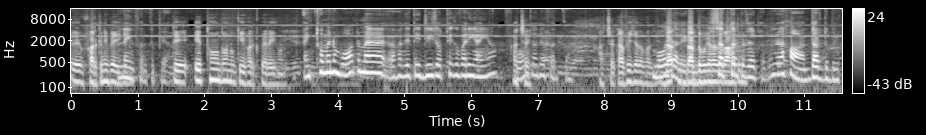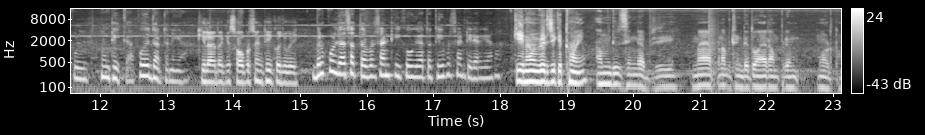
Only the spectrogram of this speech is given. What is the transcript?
ਇਹ ਫ਼ਰਕ ਨਹੀਂ ਪਿਆ ਨਹੀਂ ਫ਼ਰਕ ਪਿਆ। ਤੇ ਇੱਥੋਂ ਤੁਹਾਨੂੰ ਕੀ ਫ਼ਰਕ ਪੈ ਰਹੀ ਹੁਣ? ਇੱਥੋਂ ਮੈਨੂੰ ਬਹੁਤ ਮੈਂ ਹਜੇ ਤੀਜੀ ਚੌਥੀ ਕੁ ਵਾਰੀ ਆਈ ਹਾਂ। ਅੱਛਾ ਬਹੁਤ ਜੀ। ਜ਼ਿਆਦਾ ਫ਼ਰਕ ਆ। ਅੱਛਾ ਕਾਫੀ ਜ਼ਿਆਦਾ ਫ਼ਰਕ ਬਹੁਤ ਦਰ- ਜ਼ਿਆਦਾ ਦਰਦ ਵਗੈਰਾ ਦਾ ਰਾਹਤ 70% ਹਾਂ ਦਰਦ ਬਿਲਕੁਲ ਹੁਣ ਠੀਕ ਹੈ ਕੋਈ ਦਰਦ ਨਹੀਂ ਆ। ਕੀ ਲੱਗਦਾ ਕਿ 100% ਠੀਕ ਹੋ ਜਾਊਗਾ ਜੀ? ਬਿਲਕੁਲ ਜਦ 70% ਠੀਕ ਹੋ ਗਿਆ ਤਾਂ 30% ਹੀ ਰਹਿ ਗਿਆ ਨਾ। ਕੀ ਨਾਮ ਹੈ ਵੀਰ ਜੀ? ਕਿੱਥੋਂ ਆਏ ਹੋ? ਅਮਨਦੀਪ ਸਿੰਘ ਹੈ ਜੀ। ਮੈਂ ਆਪਣਾ ਬਠਿੰਡੇ ਤੋਂ ਆਇਆ ਰਾਮਪੁਰੇ ਮੋੜ ਤੋਂ।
